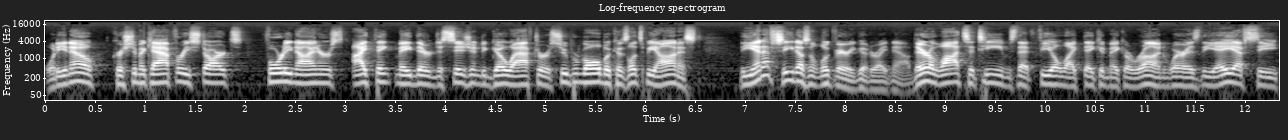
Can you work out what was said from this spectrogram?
what do you know? Christian McCaffrey starts. 49ers, I think, made their decision to go after a Super Bowl because let's be honest, the NFC doesn't look very good right now. There are lots of teams that feel like they could make a run, whereas the AFC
